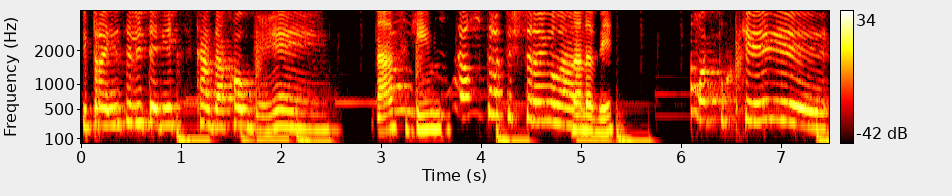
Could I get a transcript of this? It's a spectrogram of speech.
E para isso ele teria que se casar com alguém. Nossa, que. É um troço estranho lá. Nada a ver. Não, é porque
